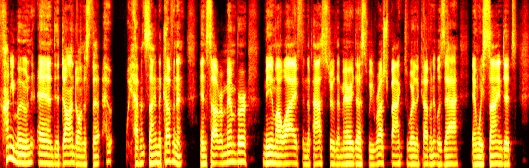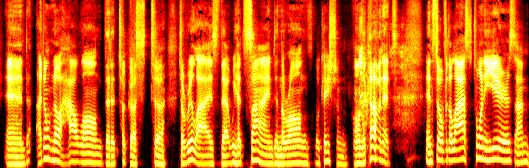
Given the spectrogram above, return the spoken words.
honeymoon. And it dawned on us that oh, we haven't signed the covenant. And so I remember me and my wife and the pastor that married us, we rushed back to where the covenant was at and we signed it. And I don't know how long that it took us to, to realize that we had signed in the wrong location on the covenant. And so for the last 20 years, I'm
